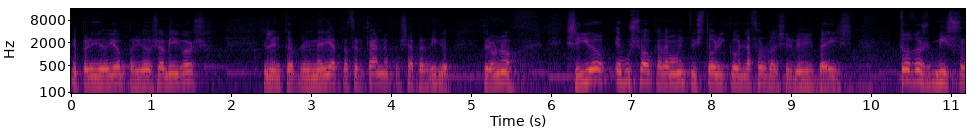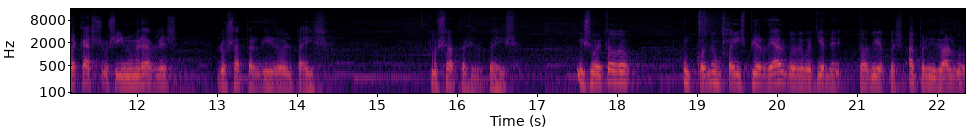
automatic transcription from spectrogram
he perdido yo, he perdido los amigos, el entorno inmediato, cercano, pues se ha perdido. Pero no, si yo he buscado cada momento histórico en la forma de servir a mi país, todos mis fracasos innumerables los ha perdido el país. Los ha perdido el país. Y sobre todo, cuando un país pierde algo de lo que tiene todavía, pues ha perdido algo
